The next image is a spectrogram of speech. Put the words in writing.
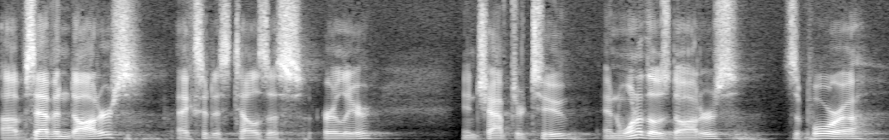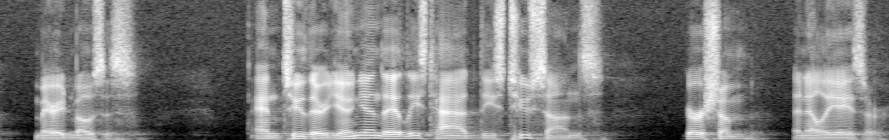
of seven daughters, Exodus tells us earlier in chapter 2. And one of those daughters, Zipporah, married Moses. And to their union, they at least had these two sons, Gershom and Eliezer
